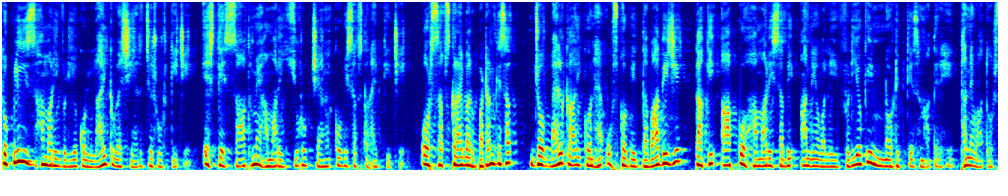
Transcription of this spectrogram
तो प्लीज़ हमारी वीडियो को लाइक व शेयर ज़रूर कीजिए। इसके साथ में हमारे यूट्यूब चैनल को भी सब्सक्राइब कीजिए और सब्सक्राइबर बटन के साथ जो बेल का आइकॉन है, उसको भी दबा दीजिए ताकि आपको हमारी सभी आने वाली वीडियो की नोटिफिकेशन आते रहे धन्यवाद दोस्तों।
